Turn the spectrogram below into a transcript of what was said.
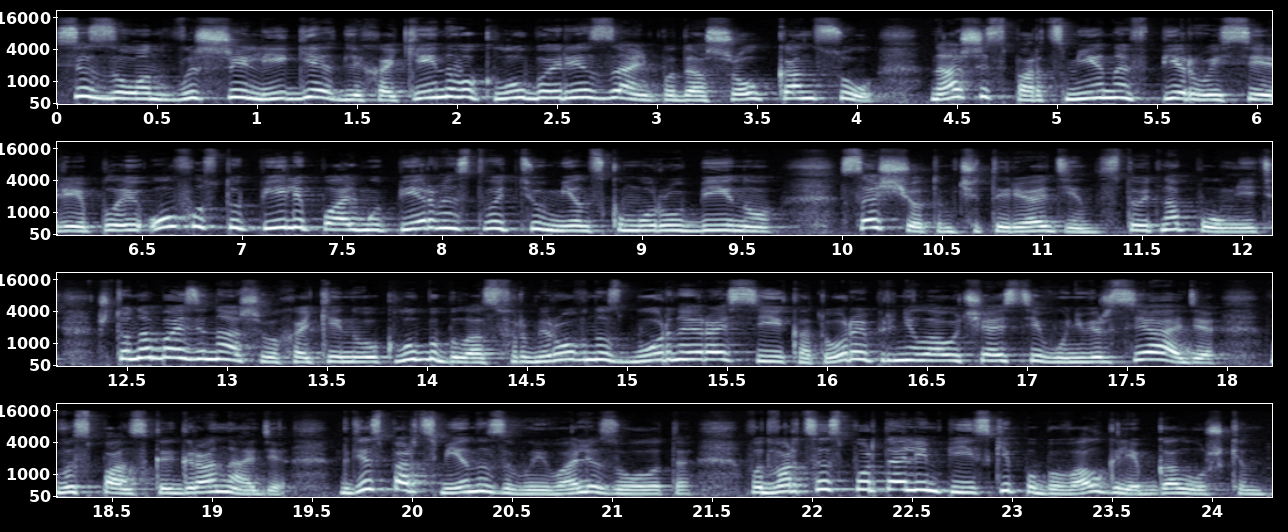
Сезон высшей лиги для хоккейного клуба «Рязань» подошел к концу. Наши спортсмены в первой серии плей-офф уступили пальму первенства Тюменскому «Рубину» со счетом 4-1. Стоит напомнить, что на базе нашего хоккейного клуба была сформирована сборная России, которая приняла участие в универсиаде в испанской Гранаде, где спортсмены завоевали золото. Во Дворце спорта «Олимпийский» побывал Глеб Галушкин.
